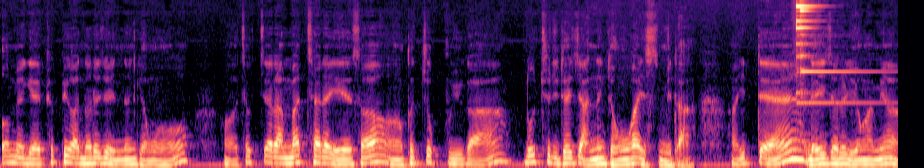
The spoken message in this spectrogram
음액의 표피가 늘어져 있는 경우 어, 적절한 마찰에 의해서 어, 그쪽 부위가 노출이 되지 않는 경우가 있습니다. 어, 이때 레이저를 이용하면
